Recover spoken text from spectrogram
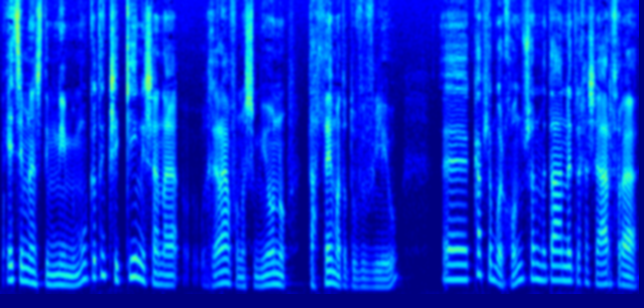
έτσι έμειναν στη μνήμη μου και όταν ξεκίνησα να γράφω, να σημειώνω τα θέματα του βιβλίου, ε, κάποια μου ερχόντουσαν, μετά ανέτρεχα σε άρθρα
